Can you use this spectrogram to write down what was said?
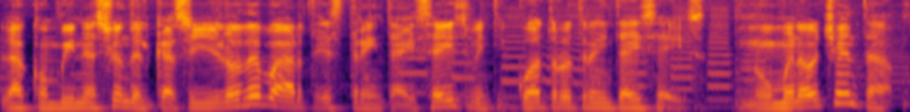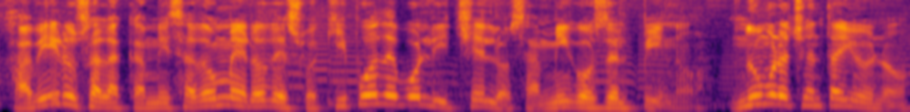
La combinación del casillero de Bart es 36-24-36. Número 80. Javier usa la camisa de Homero de su equipo de boliche Los Amigos del Pino. Número 81.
